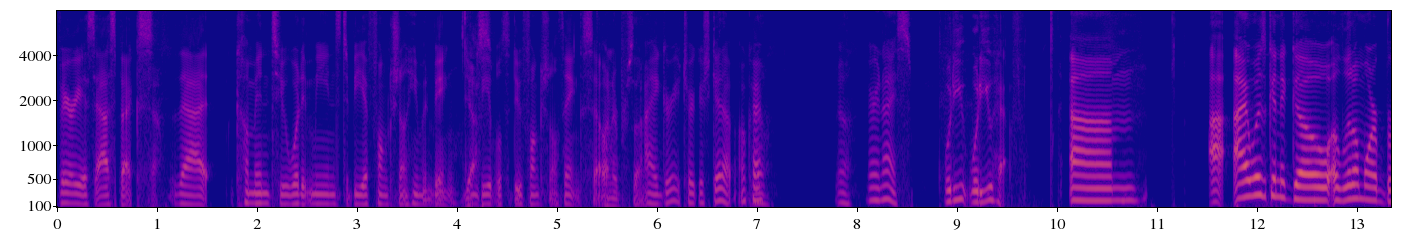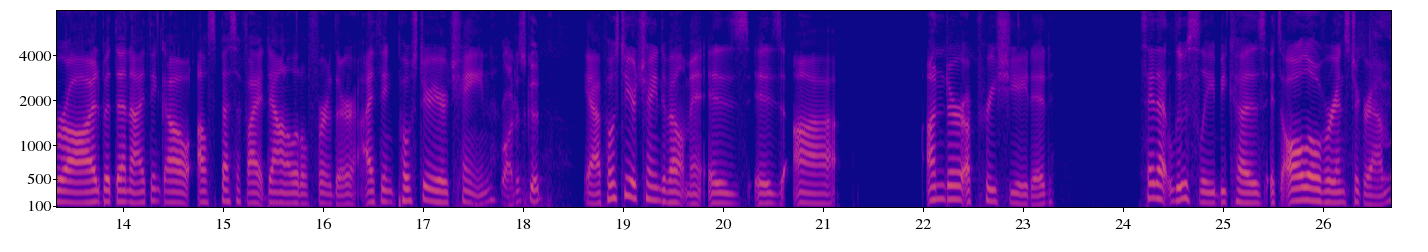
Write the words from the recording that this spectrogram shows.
various aspects Yeah. that come into what it means to be a functional human being and be able to do functional things. So 100%. I agree. Turkish get up. Okay. Yeah. Yeah. Very nice. What do you What do you have? Um, I, I was going to go a little more broad, but then I think I'll I'll specify it down a little further. I think posterior chain, Broad is good. yeah, posterior chain development is is uh underappreciated. Say that loosely because it's all over Instagram,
